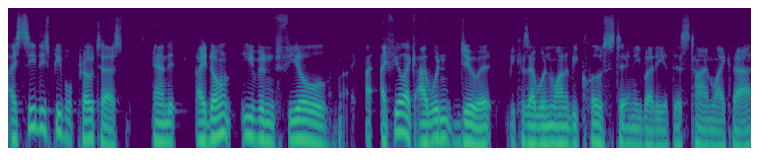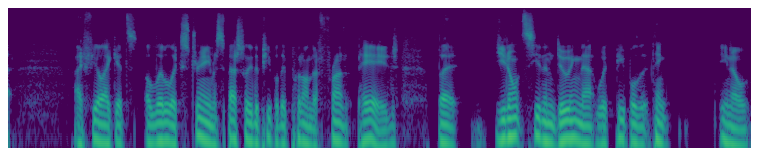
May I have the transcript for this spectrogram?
I see these people protest and it, I don't even feel I, I feel like I wouldn't do it because I wouldn't want to be close to anybody at this time like that. I feel like it's a little extreme, especially the people they put on the front page, but you don't see them doing that with people that think, you know,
